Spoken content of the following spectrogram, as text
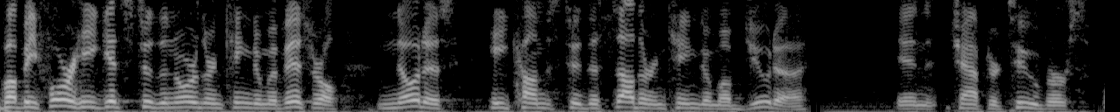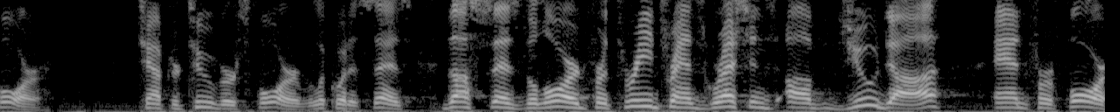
but before he gets to the northern kingdom of Israel, notice he comes to the southern kingdom of Judah in chapter 2, verse 4. Chapter 2, verse 4, look what it says. Thus says the Lord, for three transgressions of Judah, and for four,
